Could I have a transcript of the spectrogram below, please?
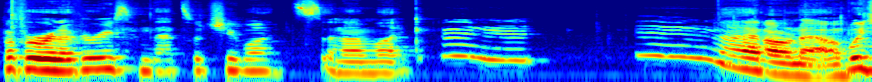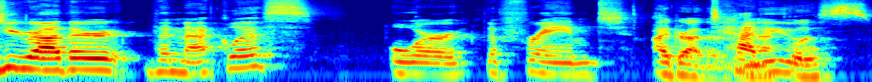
But for whatever reason, that's what she wants. And I'm like, "Mm, mm, I don't know. Would you rather the necklace or the framed? I'd rather the tattoo. necklace.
